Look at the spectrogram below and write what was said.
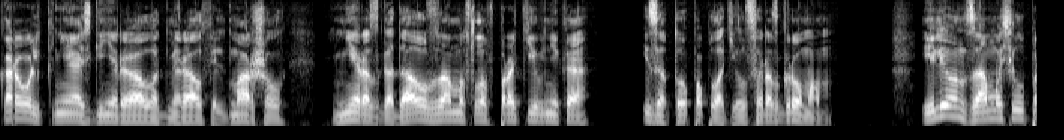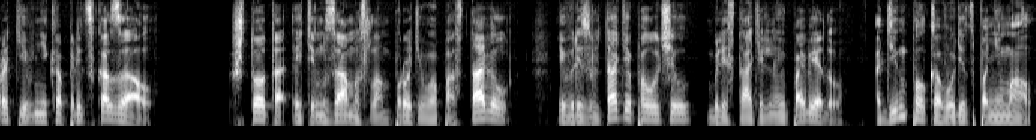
король, князь, генерал, адмирал, фельдмаршал не разгадал замыслов противника и зато поплатился разгромом. Или он замысел противника предсказал, что-то этим замыслам противопоставил и в результате получил блистательную победу. Один полководец понимал,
